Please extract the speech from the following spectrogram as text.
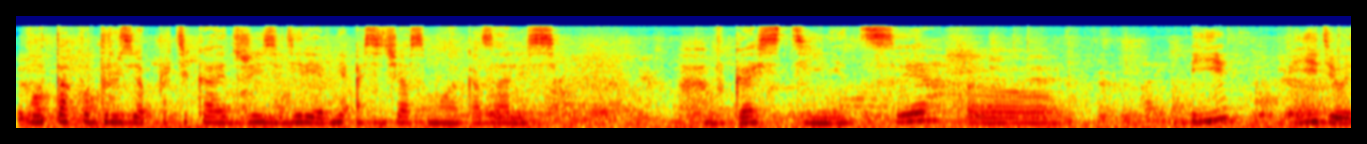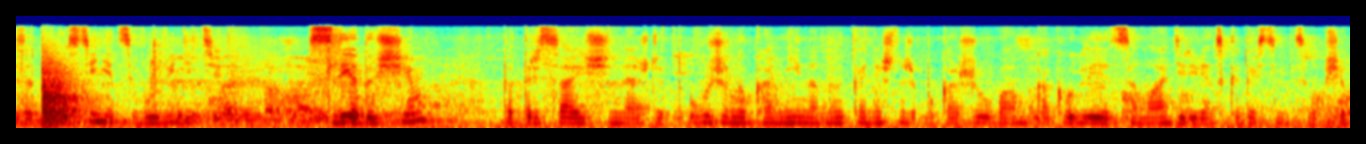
Вот так вот, друзья, протекает жизнь в деревне. А сейчас мы оказались в гостинице. Э, И видео из этой гостиницы вы увидите следующим. Потрясающий нас ждет ужин у камина. Ну и, конечно же, покажу вам, как выглядит сама деревенская гостиница. В общем,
